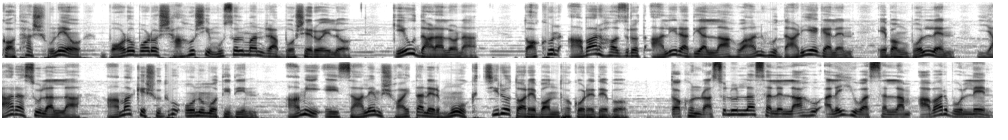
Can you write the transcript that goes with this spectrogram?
কথা শুনেও বড় বড় সাহসী মুসলমানরা বসে রইল। কেউ দাঁড়াল না। তখন আবার হজরত আলী রাদিয়াল্লাহ আনহু দাঁড়িয়ে গেলেন এবং বললেন, ইয়া রাসুল আল্লাহ আমাকে শুধু অনুমতি দিন। আমি এই সালেম শয়তানের মুখ চিরতরে বন্ধ করে দেব। তখন রাসূলুল্লাহ সাল্লাল্লাহু আলাইহি ওয়াসাল্লাম আবার বললেন,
